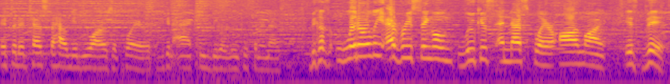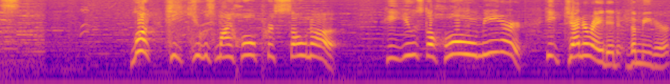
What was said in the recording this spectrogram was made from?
it's an attest to how good you are as a player if you can actually beat a Lucas and a Ness. Because literally every single Lucas and Ness player online is this. Look, he used my whole persona. He used the whole meter. He generated the meter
